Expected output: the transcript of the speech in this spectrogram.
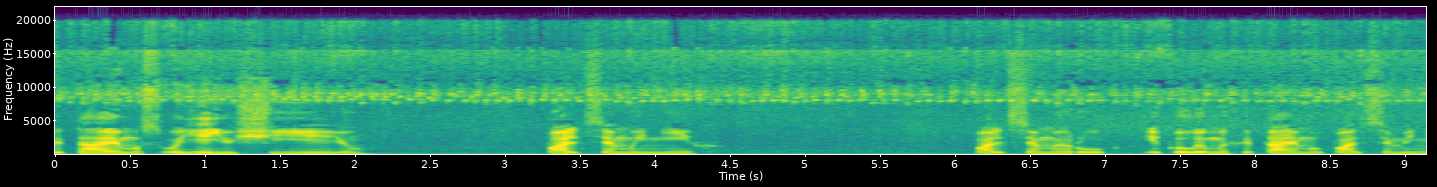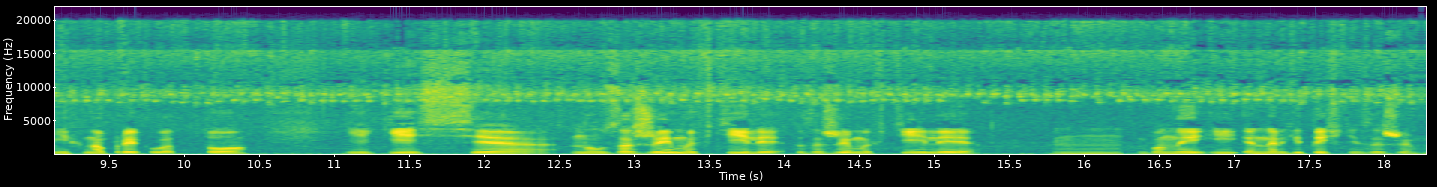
Хитаємо своєю шією, пальцями ніг, пальцями рук. І коли ми хитаємо пальцями ніг, наприклад, то якісь е, ну, зажими в тілі, зажими в тілі, вони і енергетичні зажими.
